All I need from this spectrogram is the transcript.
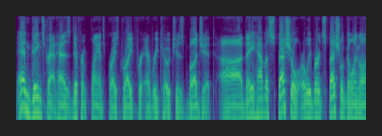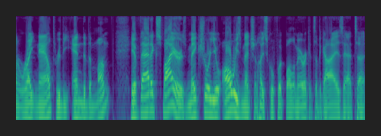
And GameStrat has different plans priced right for every coach's budget. Uh, they have a special early bird special going on right now through the end of the month. If that expires, make sure you always mention High School Football America to the guys at uh,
